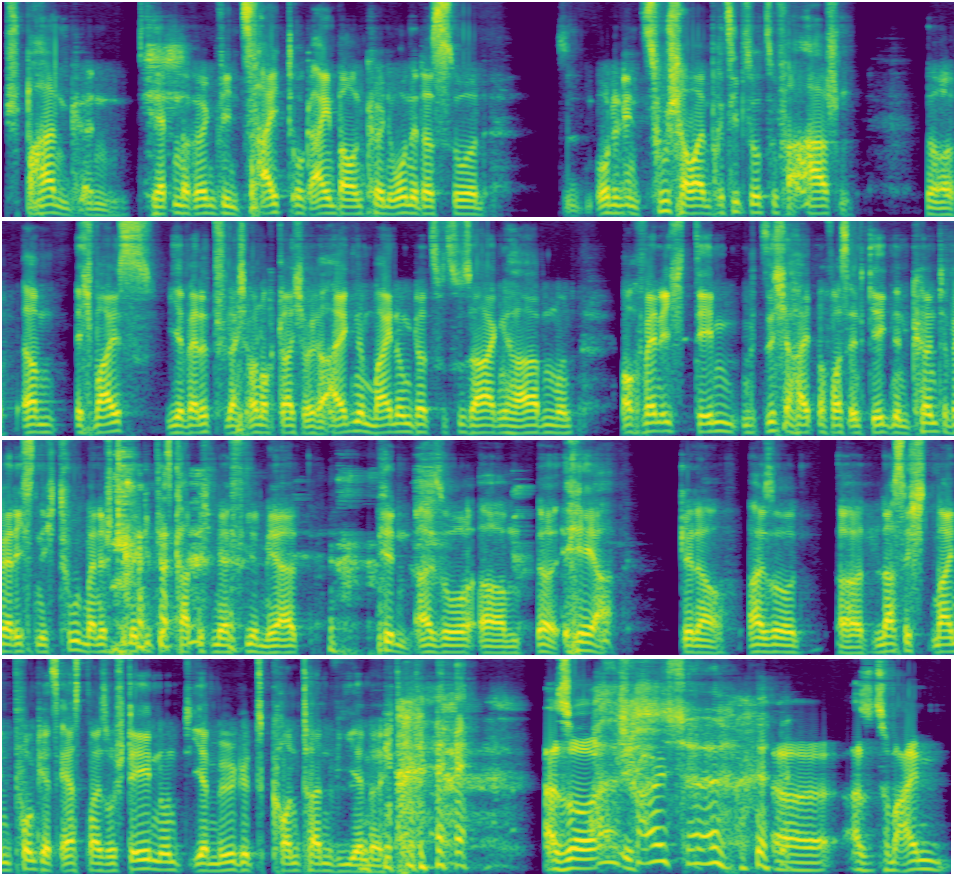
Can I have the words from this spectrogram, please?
sparen können. Sie hätten doch irgendwie einen Zeitdruck einbauen können, ohne das so, ohne den Zuschauer im Prinzip so zu verarschen. So, ähm, ich weiß, ihr werdet vielleicht auch noch gleich eure eigene Meinung dazu zu sagen haben und auch wenn ich dem mit Sicherheit noch was entgegnen könnte, werde ich es nicht tun. Meine Stimme gibt jetzt gerade nicht mehr viel mehr hin. Also ähm, äh, her. Genau. Also äh, lasse ich meinen Punkt jetzt erstmal so stehen und ihr möget kontern, wie ihr möchtet. Also, oh, ich, äh, also zum einen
